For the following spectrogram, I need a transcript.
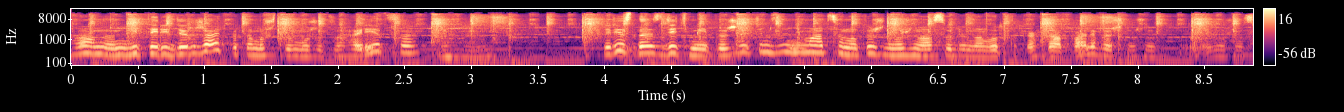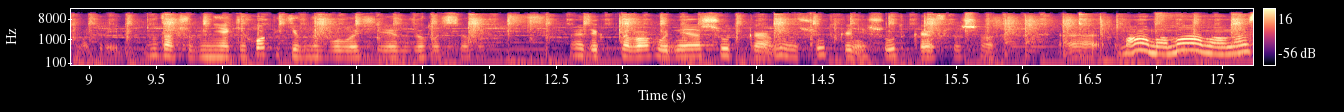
Главное не передержать, потому что может загореться. Мгм. Интересно с детьми тоже этим заниматься, но тоже нужно, особенно вот когда опаливаешь, нужно смотреть. Ну так, щоб ніяких опіків не було ще до того всього. Знаете, как новогодняя шутка, ну, шутка, не шутка, я слышала. Э, Мама, мама, у нас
